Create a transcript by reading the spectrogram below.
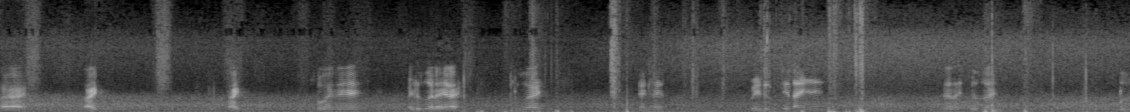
Đây đây đây, xuống đây. Đi mày đứng ở đây này. Đứng đây. Nhanh lên. Mày đứng trên này nhé. Đứng đấy đứng đấy đứng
